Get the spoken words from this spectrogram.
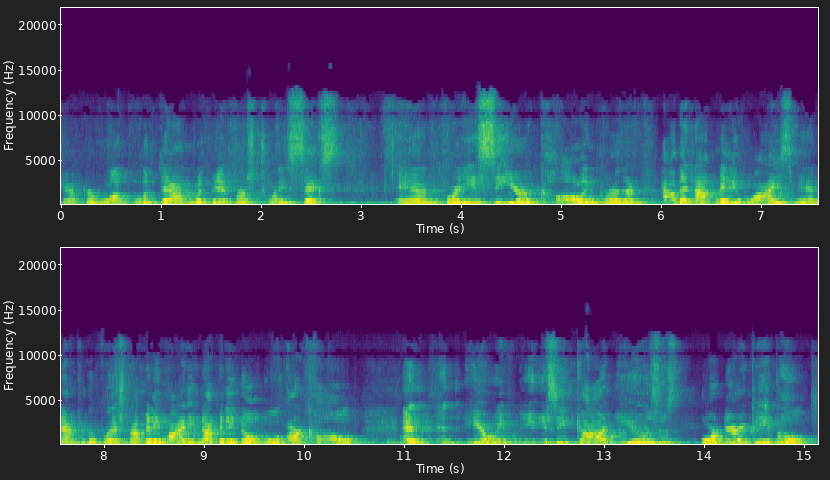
chapter 1. Look down with me at verse 26. And for ye see your calling, brethren, how that not many wise men after the flesh, not many mighty, not many noble are called. And, and here we, you see, God uses ordinary people.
